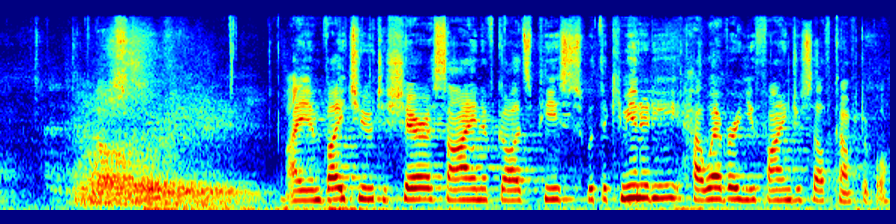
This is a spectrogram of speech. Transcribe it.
I invite you to share a sign of God's peace with the community however you find yourself comfortable.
